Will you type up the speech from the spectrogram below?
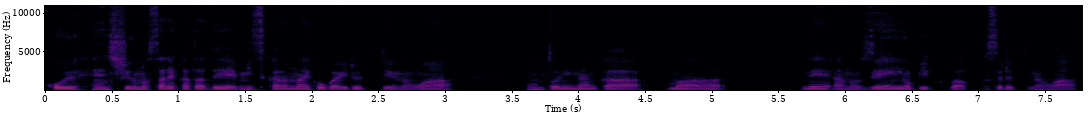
こういう編集のされ方で見つからない子がいるっていうのは、本当になんか、まあ、ね、あの全員をピックアップするっていうのは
